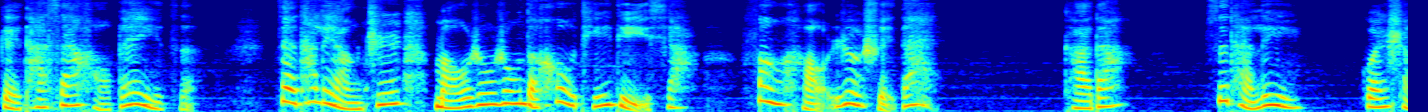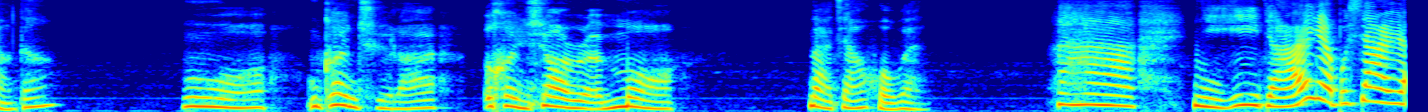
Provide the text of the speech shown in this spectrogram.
给他塞好被子，在他两只毛茸茸的后蹄底下。放好热水袋，卡哒，斯坦利，关上灯。我看起来很吓人吗？那家伙问。哈哈，你一点儿也不吓人。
